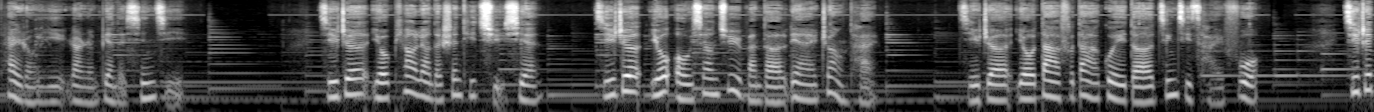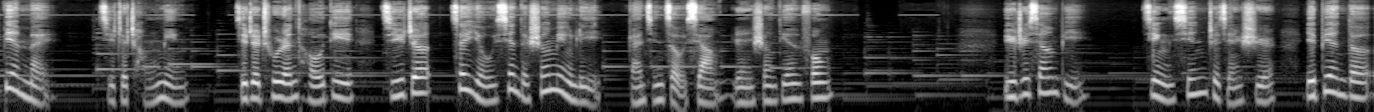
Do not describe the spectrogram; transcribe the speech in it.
太容易让人变得心急，急着有漂亮的身体曲线，急着有偶像剧般的恋爱状态。急着有大富大贵的经济财富，急着变美，急着成名，急着出人头地，急着在有限的生命里赶紧走向人生巅峰。与之相比，静心这件事也变得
